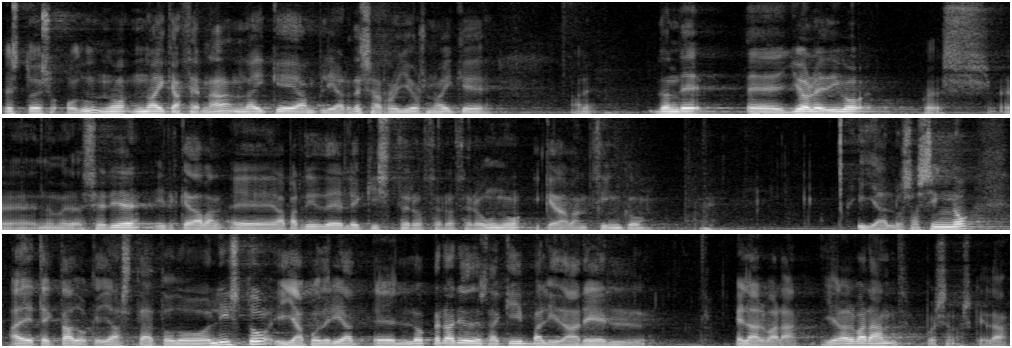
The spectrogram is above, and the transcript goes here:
esto es Odoo, no, hay que hacer nada, no hay que ampliar desarrollos, no hay que... Donde eh, yo le digo, pues, eh, número de serie, y quedaban eh, a partir del X0001 y quedaban 5, y ya los asigno, ha detectado que ya está todo listo y ya podría el operario desde aquí validar el, el albarán. Y el albarán, pues se nos queda,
